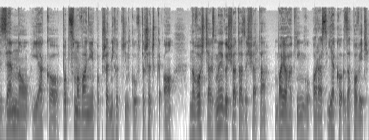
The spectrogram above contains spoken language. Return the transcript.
ze mną jako podsumowanie poprzednich odcinków, troszeczkę o nowościach z mojego świata, ze świata biohackingu oraz jako zapowiedź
